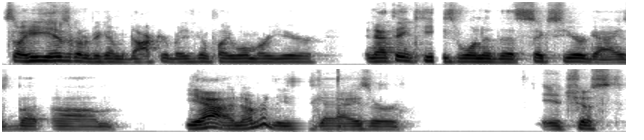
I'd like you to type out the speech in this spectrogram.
So he is going to become a doctor, but he's going to play one more year, and I think he's one of the six year guys. But um, yeah, a number of these guys are. It's just,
